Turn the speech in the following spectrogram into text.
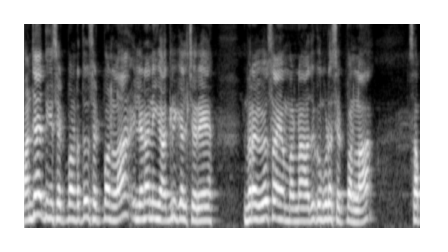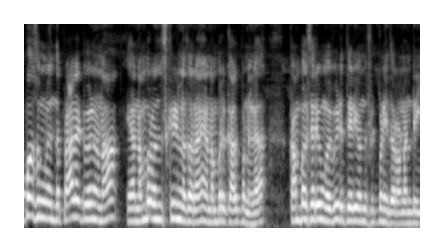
பஞ்சாயத்துக்கு செட் பண்ணுறதுக்கு செட் பண்ணலாம். இல்லைனா நீங்கள் அக்ரிகல்ச்சரு இந்த மாதிரி விவசாயம் பண்ணால் அதுக்கும் கூட செட் பண்ணலாம். சப்போஸ் உங்களுக்கு இந்த ப்ராடக்ட் வேணும்னா என் நம்பர் வந்து ஸ்க்ரீனில் தரேன். என் நம்பருக்கு கால் பண்ணுங்கள் கம்பல்சரி உங்கள் வீடு தேடி வந்து ஃபிட் பண்ணி தரோம். நன்றி.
